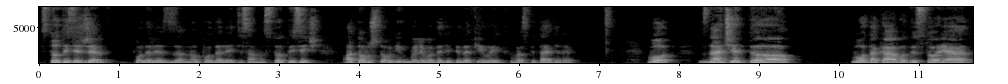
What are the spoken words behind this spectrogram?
100 тысяч жертв подали, ну, подали эти самые. 100 тысяч о том, что у них были вот эти педофилы, их воспитатели. Вот. Значит, э, вот такая вот история.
